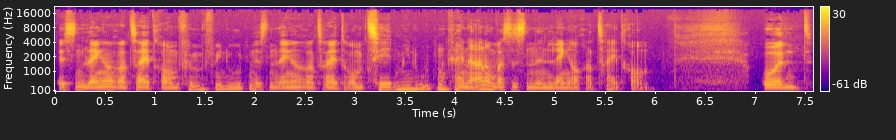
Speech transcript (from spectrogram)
Ist ein längerer Zeitraum fünf Minuten? Ist ein längerer Zeitraum zehn Minuten? Keine Ahnung, was ist denn ein längerer Zeitraum? Und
